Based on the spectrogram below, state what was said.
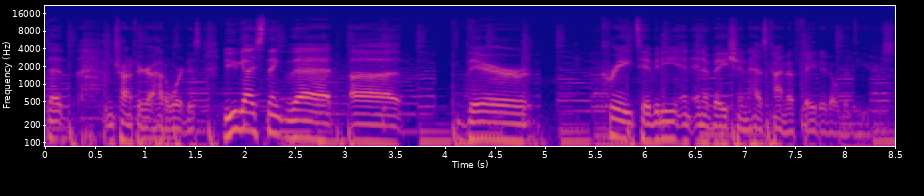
that I'm trying to figure out how to word this? Do you guys think that uh, their creativity and innovation has kind of faded over the years?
